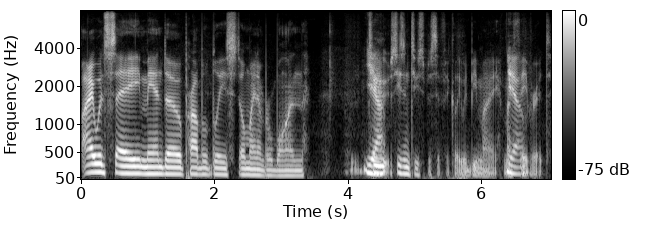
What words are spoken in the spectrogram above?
i would say mando probably still my number one yeah. two, season two specifically would be my my Yeah. favorite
